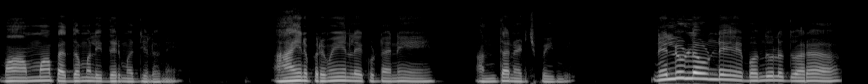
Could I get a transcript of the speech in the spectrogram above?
మా అమ్మ పెద్దమ్మలు ఇద్దరి మధ్యలోనే. ఆయన ప్రమేయం లేకుండానే అంతా నడిచిపోయింది. నెల్లూరులో ఉండే బంధువుల ద్వారా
